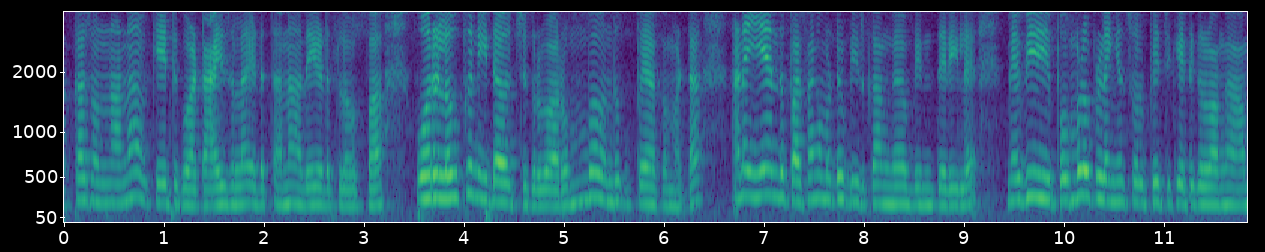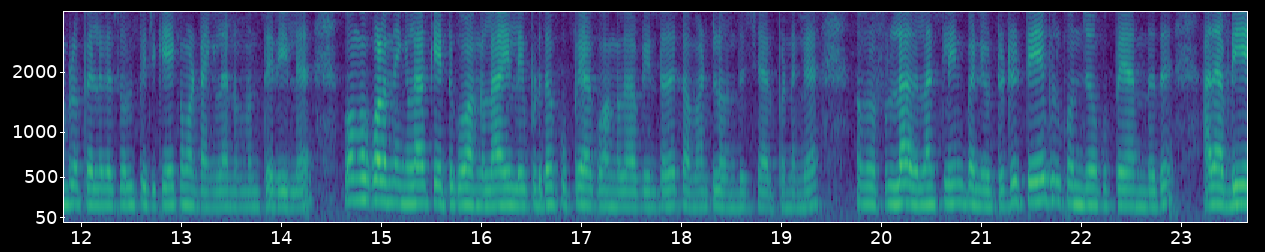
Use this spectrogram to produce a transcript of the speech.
அக்கா சொன்னான்னு சொன்னால் கேட்டுக்குவா. டாய்ஸ் எல்லாம் எடுத்தானா அதே இடத்துல வைப்பா. ஓரளவுக்கு நீட்டாக வச்சுக்கிடுவா ரொம்ப வந்து குப்பையாக்க மாட்டா. ஆனால் ஏன் இந்த பசங்க மட்டும் இப்படி இருக்காங்க அப்படின்னு தெரியல. மேபி பொம்பளை பிள்ளைங்க சொல் பேச்சு கேட்டுக்கிடுவாங்க ஆம்பளை பிள்ளைங்க சொல் பேச்சு கேட்க மாட்டாங்களா நம்மன்னு தெரியல. உங்கள் குழந்தைங்களா கேட்டுக்குவாங்களா? இல்லை இப்படி தான் குப்பையாக்குவாங்களா? அப்படின்றத கமெண்ட்டில் வந்து ஷேர் பண்ணுங்கள் அப்புறம் ஃபுல்லாக அதெல்லாம் க்ளீன் பண்ணி விட்டுட்டு டேபிள் கொஞ்சம் குப்பையாக இருந்தது. அதை அப்படியே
